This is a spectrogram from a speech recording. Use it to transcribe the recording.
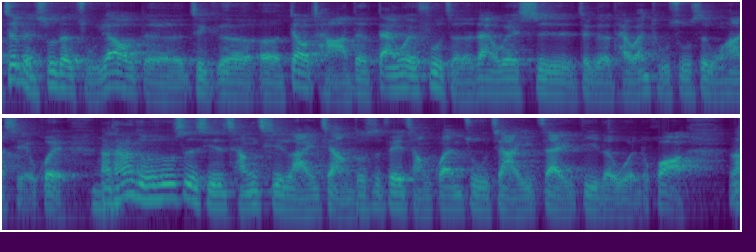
这本书的主要的这个呃调查的单位、负责的单位是这个台湾图书室文化协会。那台湾图书室其实长期来讲都是非常关注嘉义在地的文化。那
